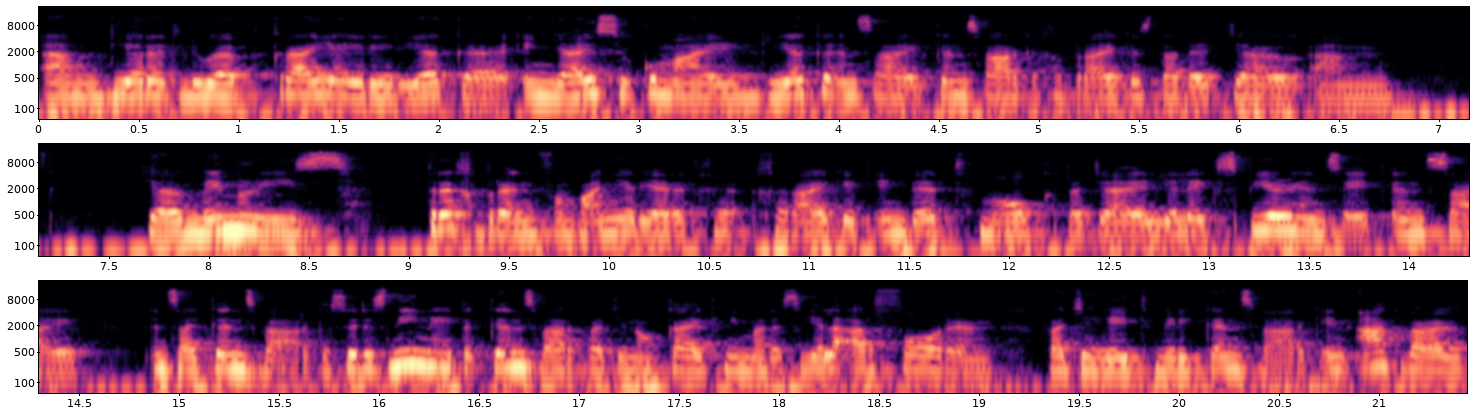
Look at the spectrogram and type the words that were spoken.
ehm um, deur dit loop, kry jy hierdie reuke en jy soek om hy reuke in sy kunswerke gebruik is dat dit jou ehm um, jou memories terugbring van wanneer jy dit geryk het en dit maak dat jy 'n hele experience het in sy in sy kunswerke. So dis nie net 'n kunswerk wat jy na kyk nie, maar dis 'n hele ervaring wat jy het met die kunswerk en ek wou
